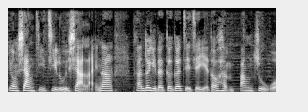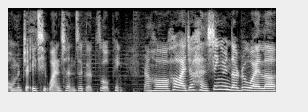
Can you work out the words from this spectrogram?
用相机记录下来。那团队里的哥哥姐姐也都很帮助我，我们就一起完成这个作品。然后后来就很幸运的入围了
